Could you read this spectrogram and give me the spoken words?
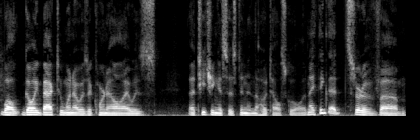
well, going back to when I was at Cornell, I was a teaching assistant in the hotel school, and I think that sort of um,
